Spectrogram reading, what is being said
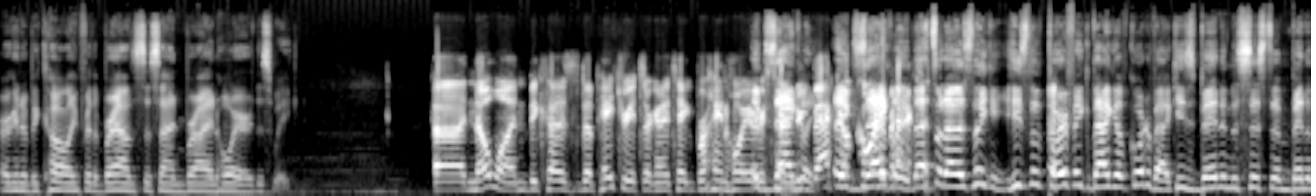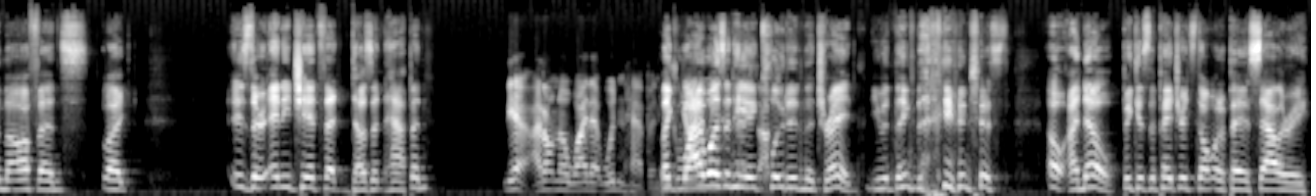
are going to be calling for the Browns to sign Brian Hoyer this week? Uh, no one because the Patriots are going to take Brian Hoyer as their Exactly. new backup exactly. quarterback. That's what I was thinking. He's the perfect backup quarterback. He's been in the system, been in the offense. Like, is there any chance that doesn't happen? Yeah, I don't know why that wouldn't happen. Like, why wasn't he included in the trade? You would think that he would just. Oh, I know, because the Patriots don't want to pay his salary.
